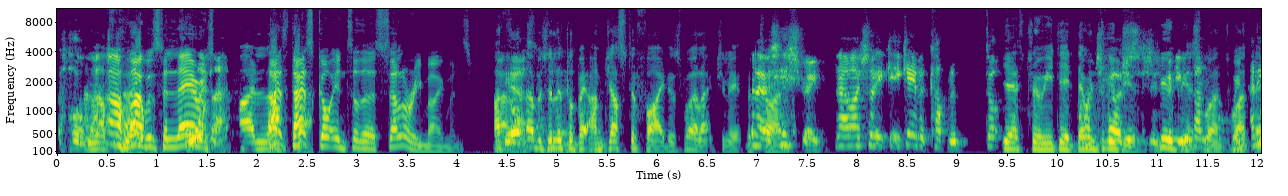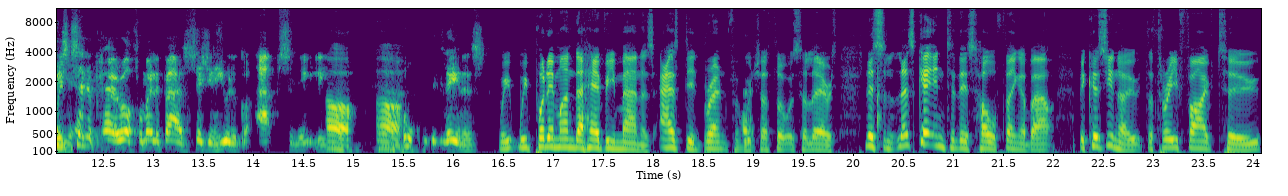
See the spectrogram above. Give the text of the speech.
The whole I match. oh, that was hilarious. I love I love That's that's that. got into the celery moments. I That thought was- that was a little bit unjustified as well, actually, at the But no, it's history. No, actually, he gave a couple of do- Yes, true, he did. They were controversial dubious, decisions, but he dubious ones, un- weren't And they? he sent a player off or made a bad decision. He would have got absolutely Oh, oh. the cleaners. We we put him under heavy manners, as did Brentford, which I thought was hilarious. Listen, let's get into this whole thing about because you know the three five two,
